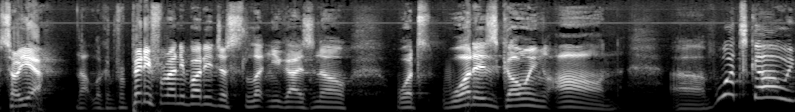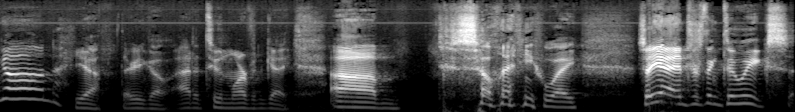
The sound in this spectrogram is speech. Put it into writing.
so yeah, not looking for pity from anybody, just letting you guys know what's, what is going on. Uh, what's going on? Yeah, there you go. Attitude Marvin Gaye. Um, so anyway, so yeah, interesting two weeks.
